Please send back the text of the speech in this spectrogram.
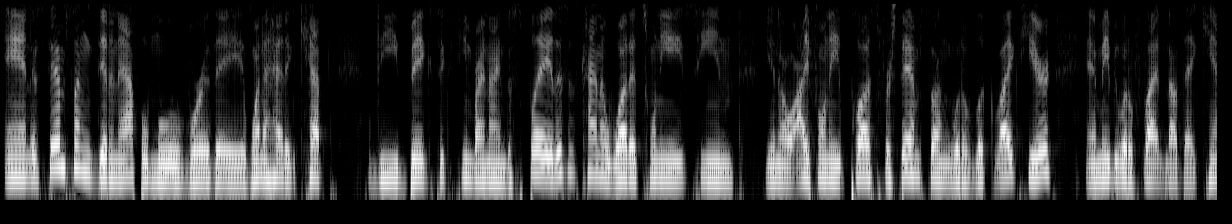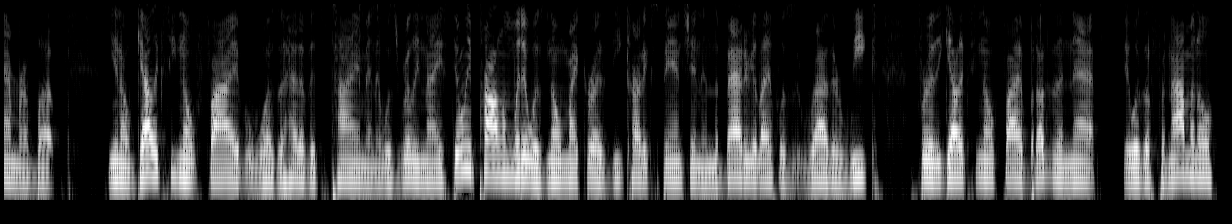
And if Samsung did an Apple move where they went ahead and kept the big 16 by 9 display, this is kind of what a 2018, you know, iPhone 8 Plus for Samsung would have looked like here, and maybe would have flattened out that camera. But you know, Galaxy Note 5 was ahead of its time and it was really nice. The only problem with it was no micro SD card expansion and the battery life was rather weak for the Galaxy Note 5. But other than that, it was a phenomenal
